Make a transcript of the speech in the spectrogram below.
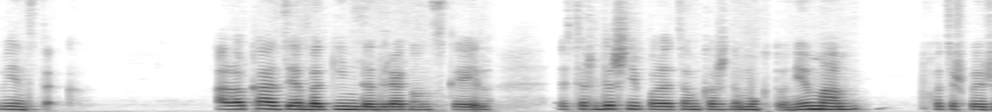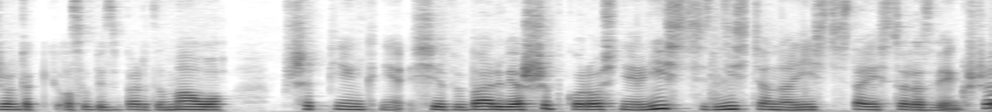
Więc tak. Alokazja Baginda Dragon Scale. Serdecznie polecam każdemu, kto nie ma. chociaż podejrzewam, takich osób jest bardzo mało, przepięknie się wybarwia, szybko rośnie liść, z liścia na liść staje się coraz większy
